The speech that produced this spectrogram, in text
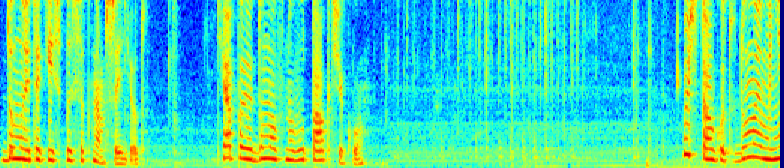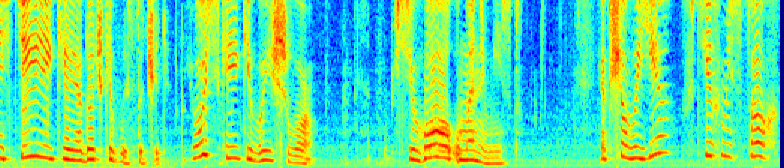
Думаю, такий список нам сойдет. Я придумав нову тактику. Ось так от. Думаю, мені стільки рядочки вистачить. І ось скільки вийшло всього у мене міст. Якщо ви є в тих містах,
